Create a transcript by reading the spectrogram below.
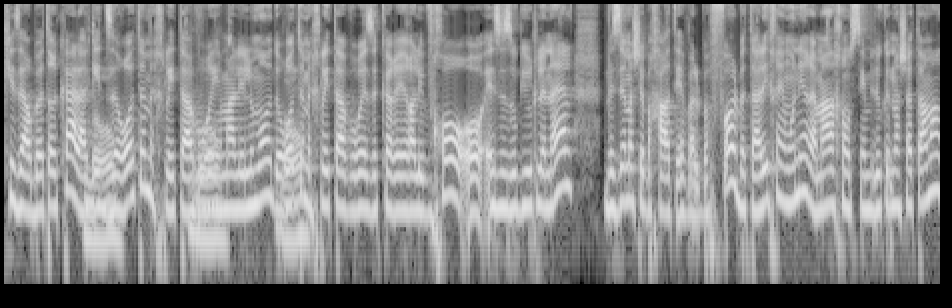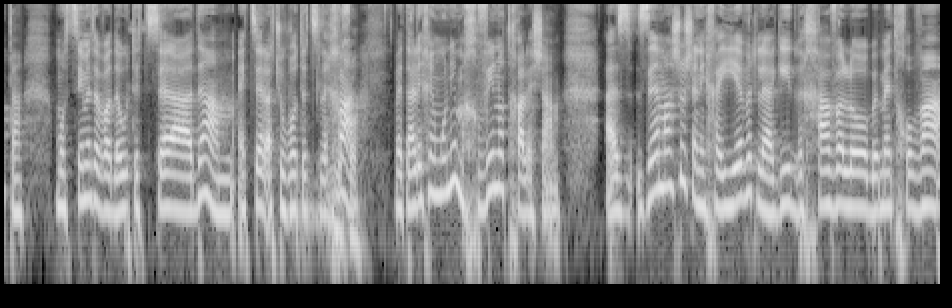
כי זה הרבה יותר קל להגיד, זה רותם החליטה עבורי מה ללמוד, או רותם החליטה עבורי איזה קריירה לבחור, או איזה זוגיות לנהל, וזה מה שבחרתי, אבל בפועל, בתהליך האימוני, הרי מה אנחנו עושים? בדיוק את מה שאתה אמרת, מוצאים את הוודאות אצל האדם, אצל התשובות אצלך, נכון. ותהליך אימוני מכווין אותך לשם. אז זה משהו שאני חייבת להגיד. להגיד וחווה לו באמת חובה,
